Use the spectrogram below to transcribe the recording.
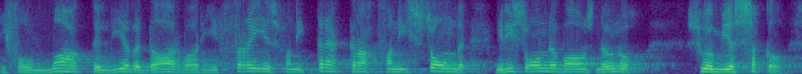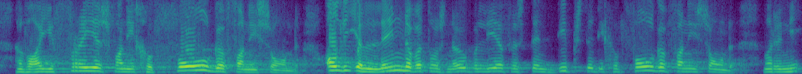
die volmaakte lewe daar waar jy vry is van die trekkrag van die sonde, hierdie sonde waar ons nou nog so mee sukkel en waar jy vry is van die gevolge van die sonde. Al die ellende wat ons nou beleef is ten diepste die gevolge van die sonde, maar in die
